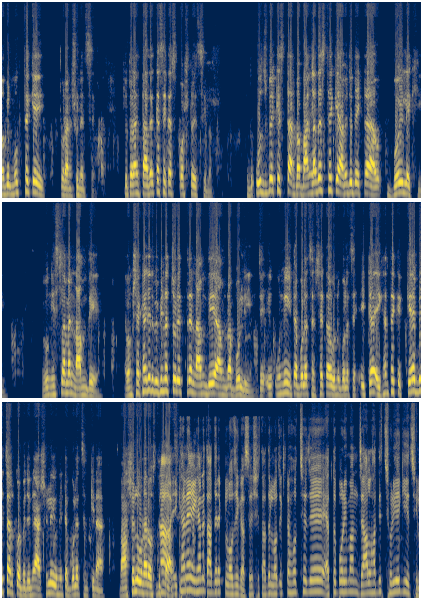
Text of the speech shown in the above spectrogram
নবীর মুখ থেকেই কোরআন শুনেছে। সুতরাং তাদের কাছে এটা স্পষ্টই ছিল। কিন্তু উজবেকিস্তান বা বাংলাদেশ থেকে আমি যদি একটা বই লিখি এবং ইসলামের নাম দিয়ে এবং সেখানে যদি বিভিন্ন চরিত্রের নাম দিয়ে আমরা বলি যে উনি এটা বলেছেন সেটা উনি বলেছেন এটা এখান থেকে কে বিচার করবে যে উনি আসলে উনি এটা বলেছেন কিনা? বা আসলে ওনার অস্তিত্ব আছে এখানে এখানে তাদের একটা লজিক আছে। সে তাদের লজিকটা হচ্ছে যে এত পরিমাণ জাল হাদিস ছড়িয়ে গিয়েছিল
